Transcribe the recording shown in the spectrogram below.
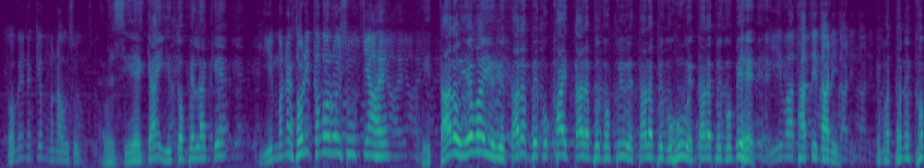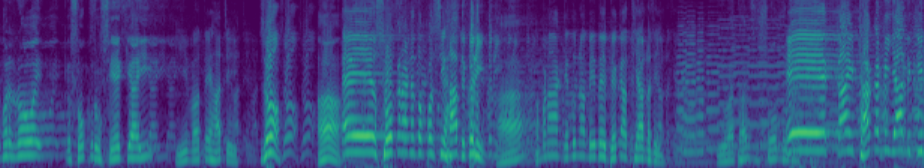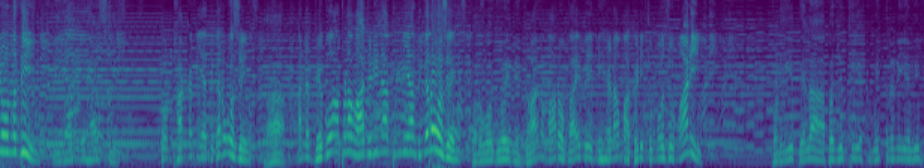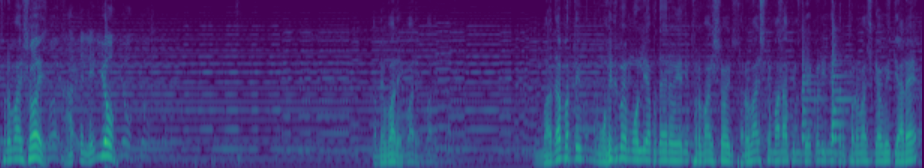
તો હવે કેમ મનાવું છું હવે સીએ ક્યાં? ઈ તો પેલા કે ઈ મને થોડી ખબર હોય શું ક્યાં હે. હવે તારો એવા રહ્યો. તારા ભેગો ખાય તારા ભેગો પીવે તારા ભેગો હુવે તારા ભેગો બેહે. ઈ વાત સાચી તારી. એમાં તને ખબર ન હોય કે છોકરું છે ક્યાં ઈ? ઈ વાતે સાચી. જો હા. એ છોકરાને તો પછી હાથ કરી. હા. હમણાં કીધું બે ભાઈ ભેગા થયા નથી. એ વાત હાસી સો એ કાઈ કાંઈ ઠાકરની યાદ કર્યો નથી. એ વાત હાસી તો ઠાકરની યાદ કરવો છે? હા. અને ભેગો આપણા વાદળીના પણ યાદ કરવો છે? કરવો જ હોય ને. હાલ મારો ભાઈ બે નિહેડામાં ઘડીક મોજું માણી. પણ એ પેલા આ બાજુથી એક મિત્રની એવી ફરમાશ હોય. હાથે લઈ લ્યો. અને વારે. માધાપતિ મોહિતભાઈ મોલિયા પધાર્યો એની ફરમાશ હોય. ફરમાશ ને મારા પીન બેકડીની અંદર ફરમાશ ગાવી ત્યારે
